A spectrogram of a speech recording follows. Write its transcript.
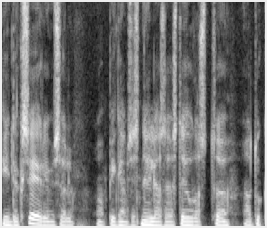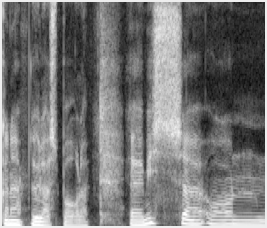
indekseerimisel, noh pigem siis neljasajast eurost natukene ülespoole. mis on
